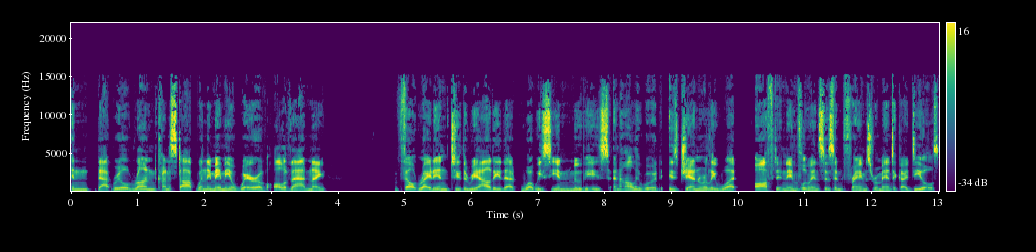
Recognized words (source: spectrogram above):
And that real run kind of stopped when they made me aware of all of that. And I felt right into the reality that what we see in movies and Hollywood is generally what often influences and frames romantic ideals.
